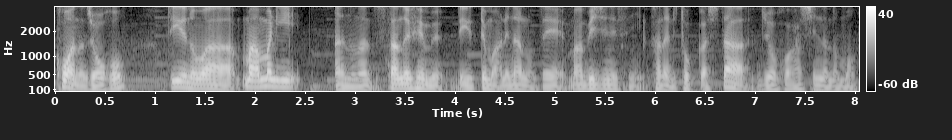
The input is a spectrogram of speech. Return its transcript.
コアな情報っていうのは、まあ、あんまりあのなんスタンド FM で言ってもあれなので、まあ、ビジネスにかなり特化した情報発信なども、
